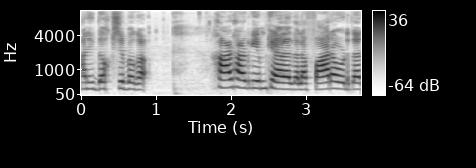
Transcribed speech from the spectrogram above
आणि दक्ष बघा हार्ड हार्ड गेम खेळायला त्याला फार आवडतात.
